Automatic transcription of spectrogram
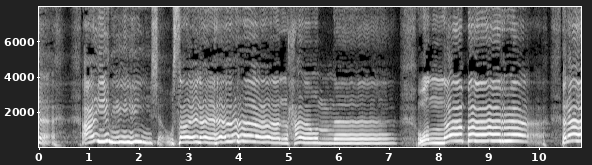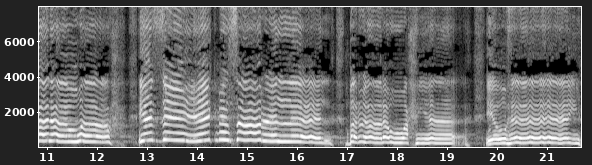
وعيشة عيشة وصالح ومنا والله برا رانا وح يزيك من صار الليل. برا روح يا يا وهي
